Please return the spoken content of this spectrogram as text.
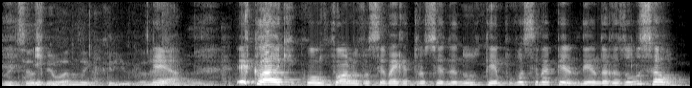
800 mil anos é incrível, né? É. É claro que conforme você vai retrocedendo no tempo, você vai perdendo a resolução.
